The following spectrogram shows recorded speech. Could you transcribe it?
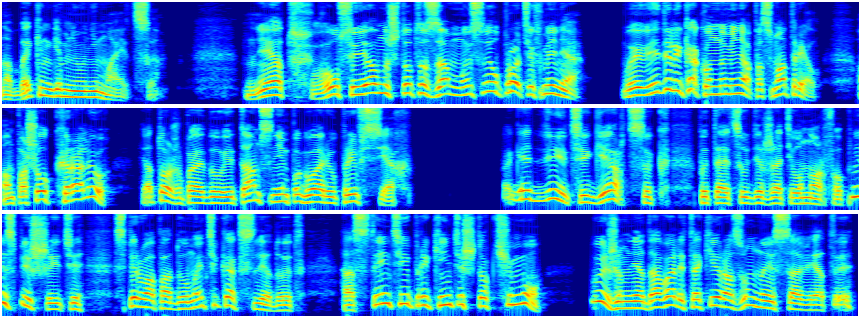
но Бекингем не унимается. «Нет, Вулс явно что-то замыслил против меня. Вы видели, как он на меня посмотрел? Он пошел к королю. Я тоже пойду, и там с ним поговорю при всех». «Погодите, герцог», — пытается удержать его Норфолк, — «не спешите. Сперва подумайте как следует. Остыньте и прикиньте, что к чему. Вы же мне давали такие разумные советы,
